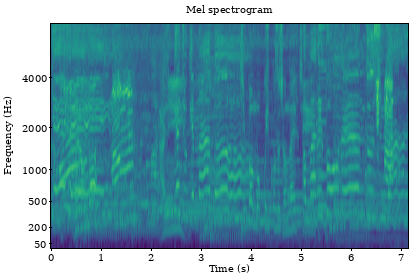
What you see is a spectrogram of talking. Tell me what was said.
네 엄마? 아니 집밥 먹고 싶어서 전화했지. 엄마를 보는 그 순간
